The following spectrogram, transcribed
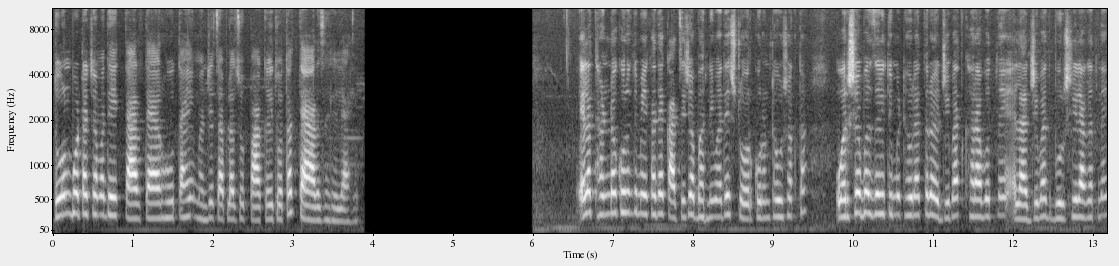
दोन बोटाच्या मध्ये एक तार तयार होत आहे. म्हणजेच आपला जो पाक आहे तो आता तयार झालेला आहे. याला थंड करून तुम्ही एखाद्या काचेच्या भरणीमध्ये स्टोअर करून ठेवू शकता. वर्षभर जरी तुम्ही ठेवला तर अजिबात खराब होत नाही याला अजिबात बुरशी लागत नाही.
